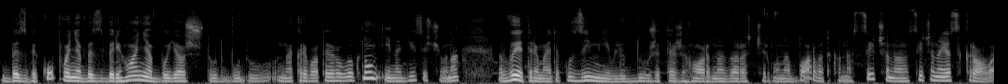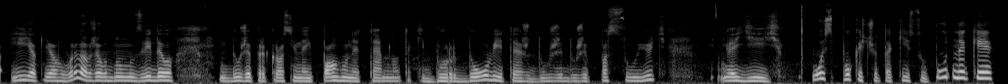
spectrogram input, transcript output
без викопування, без зберігання, бо я ж тут буду накривати волокном і надіюся, що вона витримає таку зимівлю. Дуже теж гарна зараз червона барва, така насичена, насичена яскрава. І як я говорила вже в одному з відео, дуже прекрасні неї пагони, темно, такі бордові, теж дуже-дуже пасують е, їй. Ось поки що такі супутники.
